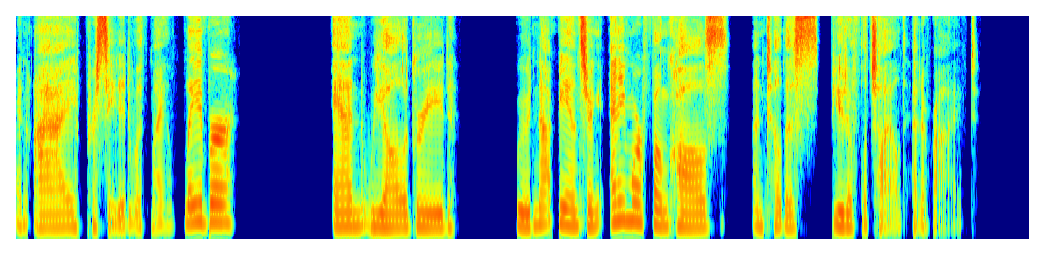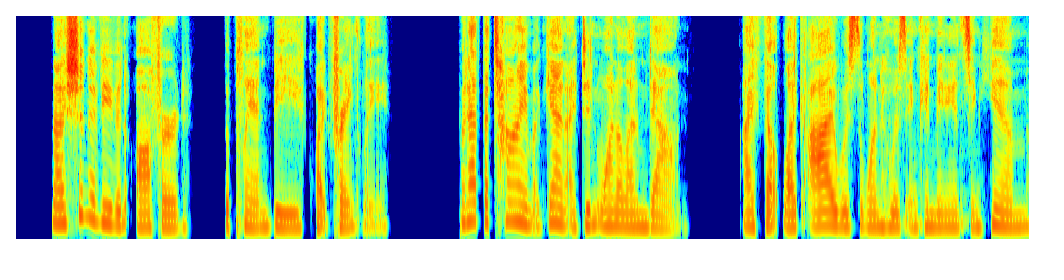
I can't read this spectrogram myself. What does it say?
and I proceeded with my labor. And we all agreed we would not be answering any more phone calls until this beautiful child had arrived. Now, I shouldn't have even offered the plan B, quite frankly. But at the time, again, I didn't want to let him down. I felt like I was the one who was inconveniencing him,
